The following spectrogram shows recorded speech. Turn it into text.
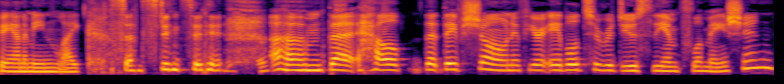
banamine like substance in it um, that help that they've shown if you're able to reduce the inflammation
